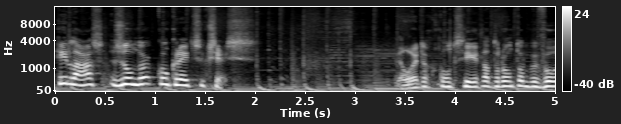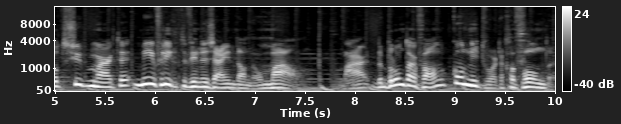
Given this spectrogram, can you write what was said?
Helaas zonder concreet succes. Wel werd er geconstateerd dat rondom bijvoorbeeld supermarkten meer vliegen te vinden zijn dan normaal. Maar de bron daarvan kon niet worden gevonden.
